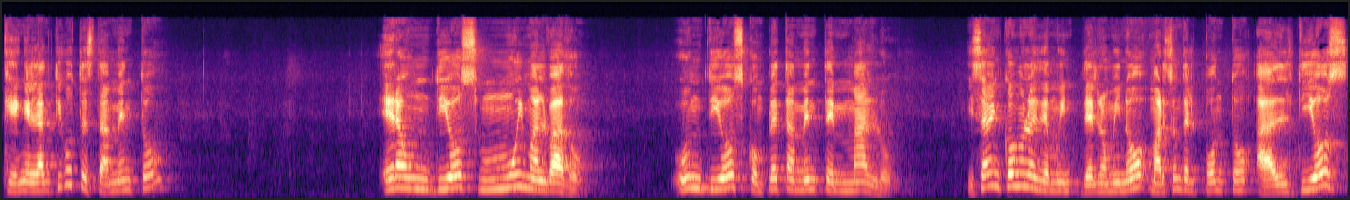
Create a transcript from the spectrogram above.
que en el Antiguo Testamento era un Dios muy malvado, un Dios completamente malo. ¿Y saben cómo lo denominó Marción del Ponto al Dios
